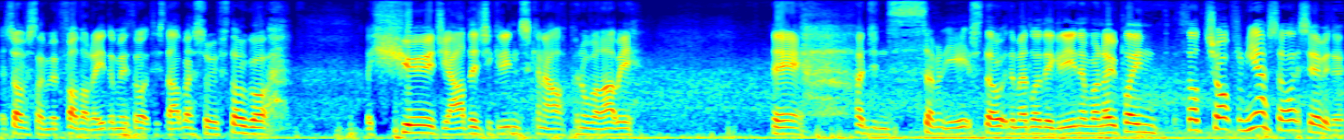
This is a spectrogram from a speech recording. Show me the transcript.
it's obviously moved further right than we thought to start with so we've still got a huge yardage the green's kind of up and over that way. Uh, 178 still at the middle of the green and we're now playing third shot from here so let's see how we do.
